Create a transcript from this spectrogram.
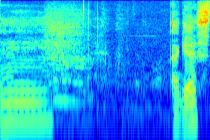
Mm, I guess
